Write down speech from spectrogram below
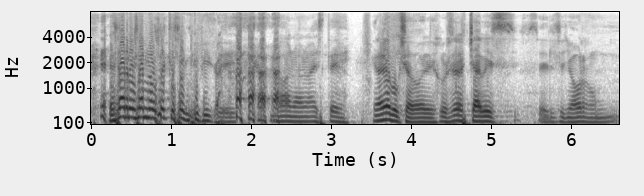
Esa risa no sé qué significa. No, no, no, este... Eran boxeadores. Julio César Chávez, el señor, un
